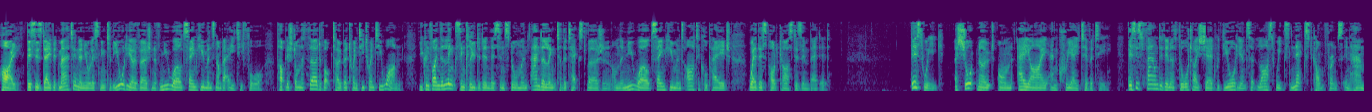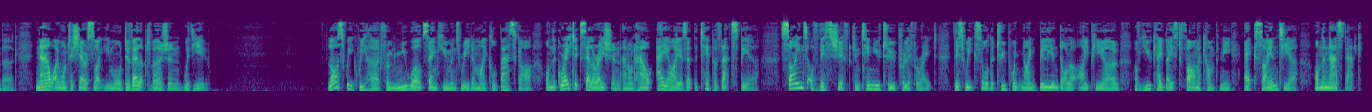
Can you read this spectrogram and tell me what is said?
Hi, this is David Mattin and you're listening to the audio version of New World Same Humans number 84, published on the 3rd of October 2021. You can find the links included in this instalment and a link to the text version on the New World Same Humans article page where this podcast is embedded. This week, a short note on AI and creativity. This is founded in a thought I shared with the audience at last week's Next conference in Hamburg. Now I want to share a slightly more developed version with you. Last week we heard from New World Same Humans reader Michael Bhaskar on the great acceleration and on how AI is at the tip of that spear. Signs of this shift continue to proliferate. This week saw the $2.9 billion IPO of UK-based pharma company Exscientia on the Nasdaq.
